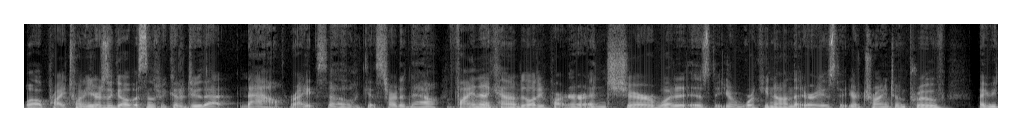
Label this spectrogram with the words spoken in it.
Well, probably 20 years ago, but since we could do that now, right? So get started now. Find an accountability partner and share what it is that you're working on, the areas that you're trying to improve. Maybe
